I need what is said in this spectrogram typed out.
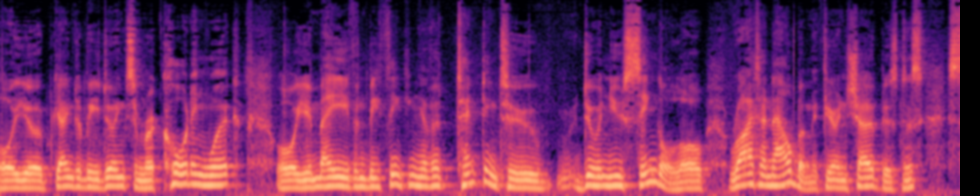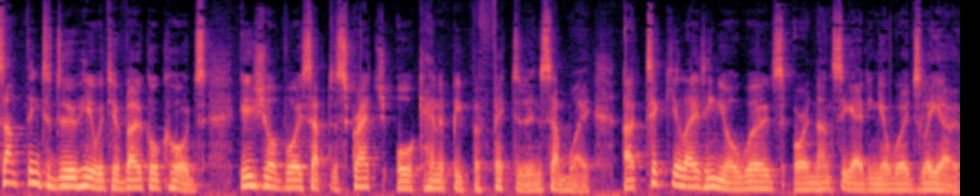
or you're going to be doing some recording work, or you may even be thinking of attempting to do a new single or write an album if you're in show business, something to do here with your vocal cords. Is your voice up to scratch or can it be perfected in some way? Articulating your words or enunciating your words, Leo.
